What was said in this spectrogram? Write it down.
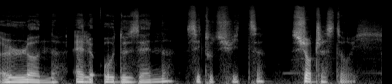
Lon, L-O-2-N. C'est tout de suite sur Jastory.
